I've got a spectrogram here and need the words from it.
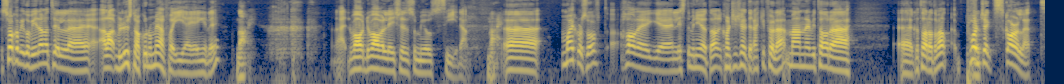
Så kan vi gå videre til eh, Eller vil du snakke om noe mer fra EA, egentlig? Nei. Nei, det var, det var vel ikke så mye å si der. Nei. Uh, Microsoft har jeg en liste med nyheter. Kanskje ikke helt i rekkefølge, men vi tar det uh, kan ta det etter hvert. Project Scarlett.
